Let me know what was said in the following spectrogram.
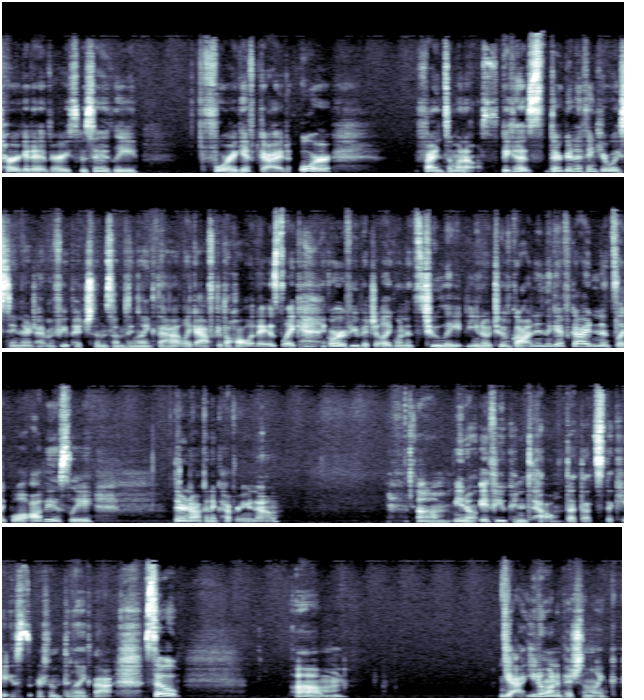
target it very specifically for a gift guide or find someone else because they're going to think you're wasting their time if you pitch them something like that like after the holidays like or if you pitch it like when it's too late you know to have gotten in the gift guide and it's like well obviously they're not going to cover you now. Um, you know if you can tell that that's the case or something like that. So um yeah, you don't want to pitch them like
